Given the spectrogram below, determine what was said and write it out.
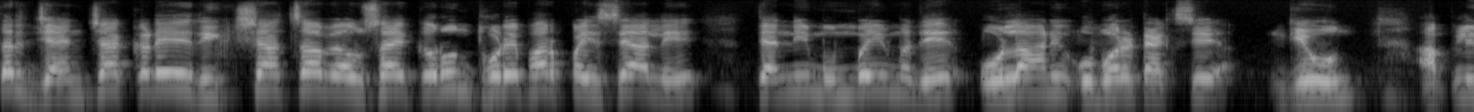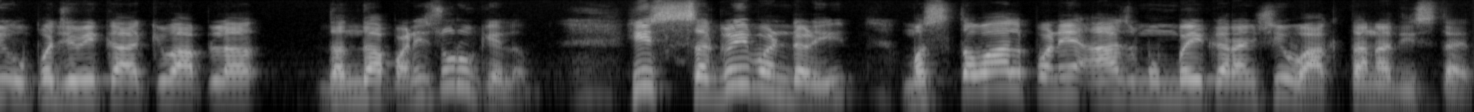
तर ज्यांच्याकडे रिक्षाचा व्यवसाय करून थोडेफार पैसे आले त्यांनी मुंबईमध्ये ओला आणि उबर टॅक्सी घेऊन आपली उपजीविका किंवा आपला धंदा पाणी सुरू केलं. ही सगळी मंडळी मस्तवालपणे आज मुंबईकरांशी वागताना दिसत आहेत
